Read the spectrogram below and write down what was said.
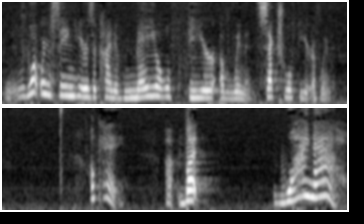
what we're seeing here is a kind of male fear of women, sexual fear of women. Okay, Uh, but why now?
